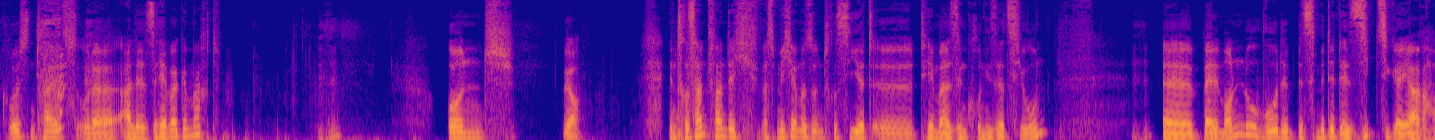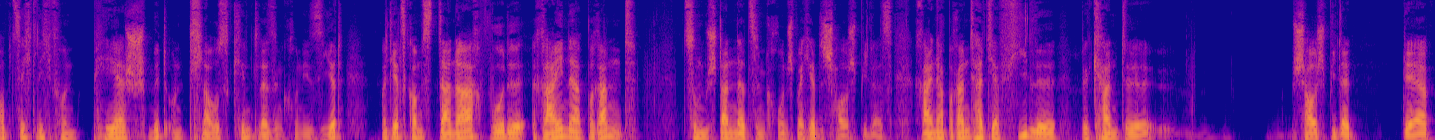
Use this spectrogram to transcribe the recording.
größtenteils oder alle selber gemacht. Mhm. Und ja, interessant fand ich, was mich immer so interessiert, äh, Thema Synchronisation. Mhm. Äh, Belmondo wurde bis Mitte der 70er Jahre hauptsächlich von Peer Schmidt und Klaus Kindler synchronisiert. Und jetzt kommt's, danach wurde Rainer Brandt zum Standardsynchronsprecher des Schauspielers. Rainer Brandt hat ja viele bekannte Schauspieler der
